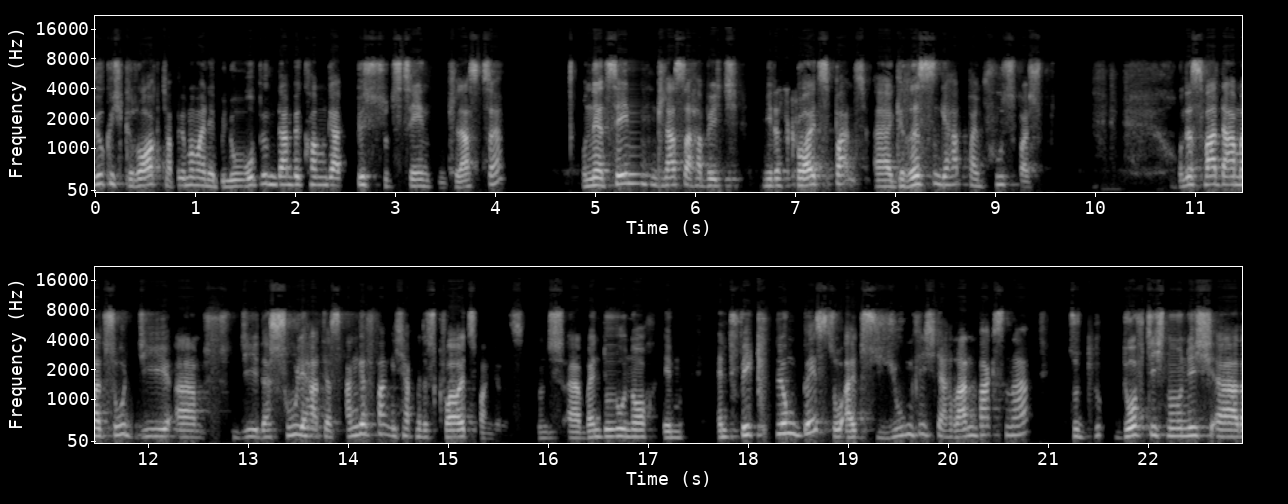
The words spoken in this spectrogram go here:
wirklich gerockt, habe immer meine Belobung dann bekommen gehabt bis zur zehnten Klasse. Und in der zehnten Klasse habe ich mir das Kreuzband äh, gerissen gehabt beim Fußballspiel. Und das war damals so, die, äh, die der Schule hat das angefangen, ich habe mir das Kreuzband gerissen. Und äh, wenn du noch in Entwicklung bist, so als Jugendlicher Heranwachsender, so durfte ich noch nicht, äh,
